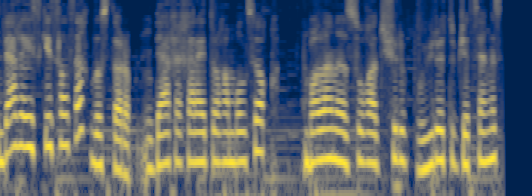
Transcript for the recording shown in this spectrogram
Дагы эске салсак достор дагы карай турган болсок баланы сууга түшүрүп үйрөтүп жатсаңыз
